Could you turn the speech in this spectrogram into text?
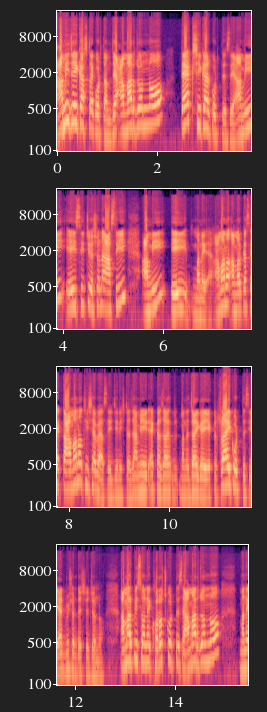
আমি যেই কাজটা করতাম যে আমার জন্য ত্যাগ স্বীকার করতেছে, আমি এই সিচুয়েশনে আসি আমি এই মানে আমানো, আমার কাছে একটা আমানত হিসাবে আছে এই জিনিসটা যে আমি একটা মানে জায়গায় একটা ট্রাই করতেছি অ্যাডমিশন টেস্টের জন্য। আমার পিছনে খরচ করতেছে, আমার জন্য মানে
